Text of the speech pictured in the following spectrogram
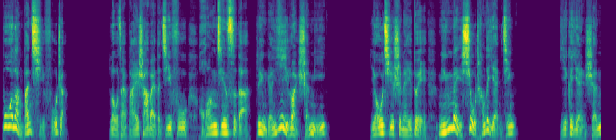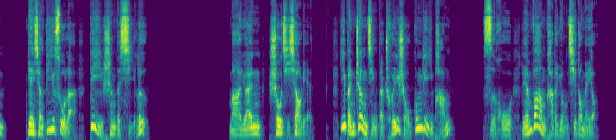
波浪般起伏着，露在白纱外的肌肤黄金似的，令人意乱神迷。尤其是那一对明媚秀长的眼睛，一个眼神。便像低诉了毕生的喜乐。马原收起笑脸，一本正经的垂手恭立一旁，似乎连望他的勇气都没有。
